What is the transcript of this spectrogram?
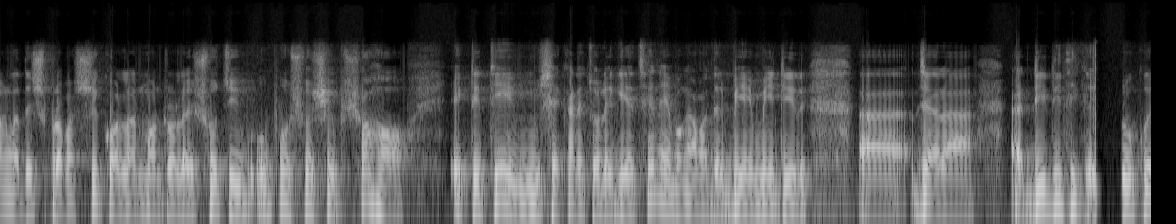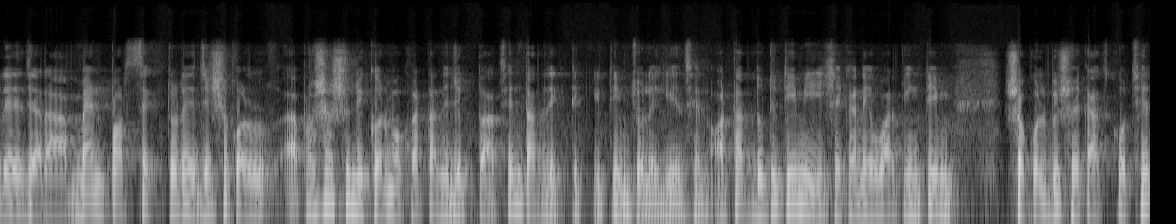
বাংলাদেশ প্রবাসী কল্যাণ মন্ত্রণালয়ের সচিব, উপসচিব সহ একটি টিম সেখানে চলে গিয়েছেন এবং আমাদের বিএমইটির যারা ডিডি থেকে শুরু করে যারা ম্যান পাওয়ার সেক্টরে যে সকল প্রশাসনিক কর্মকর্তা নিযুক্ত আছেন, তাদের একটি টিম চলে গিয়েছেন। অর্থাৎ দুটি টিমই সেখানে ওয়ার্কিং টিম সকল বিষয়ে কাজ করছেন।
